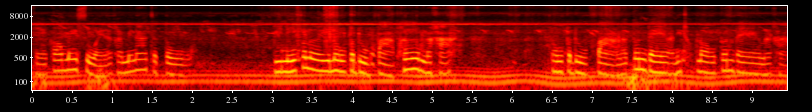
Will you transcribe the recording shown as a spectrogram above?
แต่ก็ไม่สวยนะคะ ไม่น่าจะโต ปีนี้ก็เลยลงประดู่ป่าเพิ่มนะคะ ลงประดู่ป่าแล้วต้นแดง อันนี้ทดลองต้นแดงนะคะ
